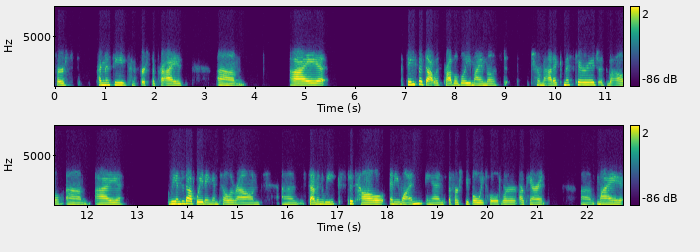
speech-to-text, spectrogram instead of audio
first pregnancy kind of first surprise. Um, i think that that was probably my most traumatic miscarriage as well. Um, i we ended up waiting until around um, seven weeks to tell anyone. And the first people we told were our parents. Um, my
